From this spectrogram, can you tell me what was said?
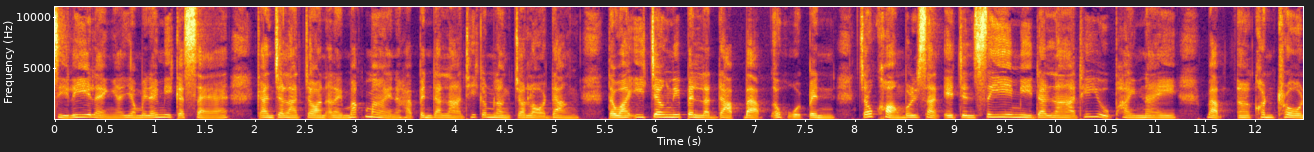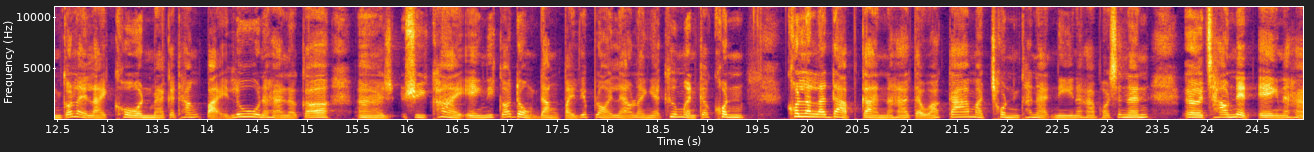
ซีรีส์อะไรเงี้ยยังไม่ได้มีกระแสการจราจรอะไรมากมายนะคะ เป็นดาราที่กำลังจะรอดัง แต่ว่าอีเจิงนี่เป็นระดับแบบโอ้โหเป็นเจ้าของบริษัทเอเจนซี่มีดาราที่อยู่ภายในแบบคอนโทรลก็หลาย ๆ คนแม้กระทั่งป่ายลู่นะคะแล้วก็ชีข่ายเองนี่ก็โด่งดังไปเรียบร้อยแล้วอะไรเงี้ยคือเหมือนกับคนคนละระดับกันนะคะ แต่ว่ากล้ามาชนขนาดนี้นะคะ เพราะฉะนั้นออชาวเน็ตเองนะคะ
